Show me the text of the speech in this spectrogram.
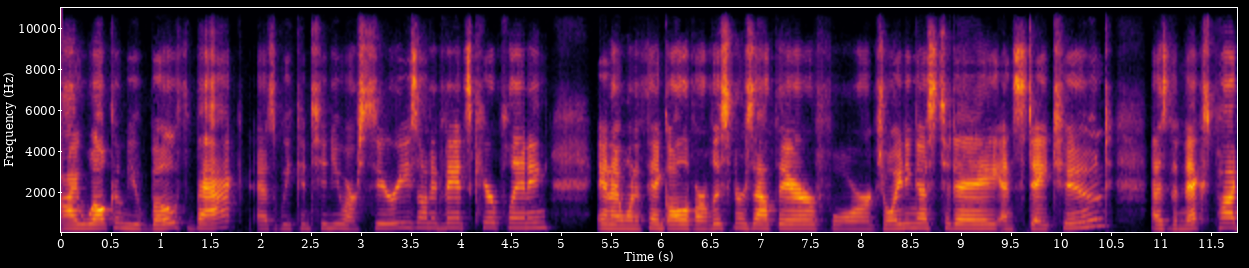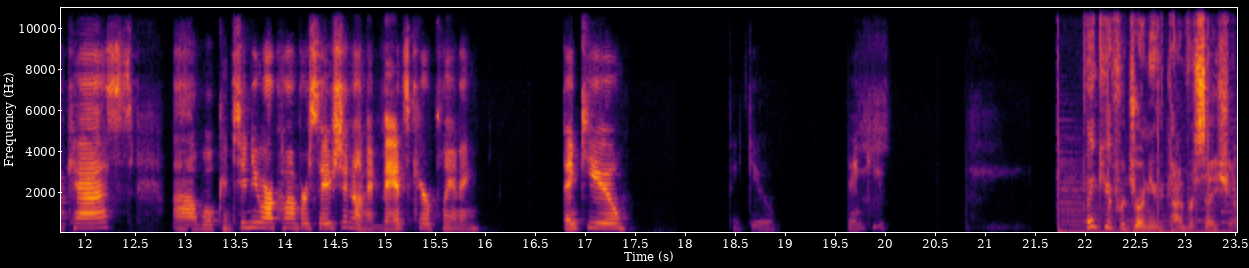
I welcome you both back as we continue our series on advanced care planning. And I want to thank all of our listeners out there for joining us today and stay tuned as the next podcast uh, will continue our conversation on advanced care planning. Thank you. Thank you. Thank you. Thank you for joining the conversation.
